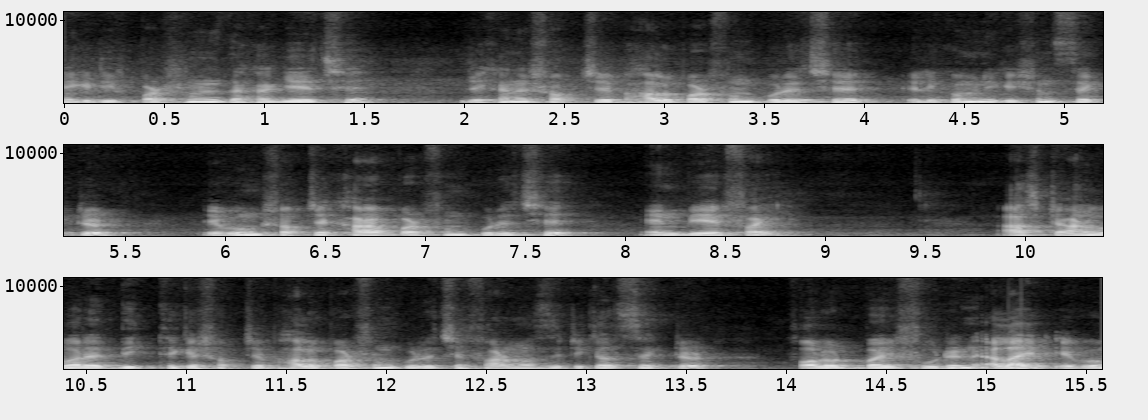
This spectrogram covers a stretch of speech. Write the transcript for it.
নেগেটিভ পারফরমেন্স দেখা গিয়েছে, যেখানে সবচেয়ে ভালো পারফর্ম করেছে টেলিকমিউনিকেশন সেক্টর এবং সবচেয়ে খারাপ পারফর্ম করেছে এনবিএফআই আজ টার্নওভারের দিক থেকে সবচেয়ে ভালো পারফর্ম করেছে pharmaceutical sector followed by food and allied এবং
